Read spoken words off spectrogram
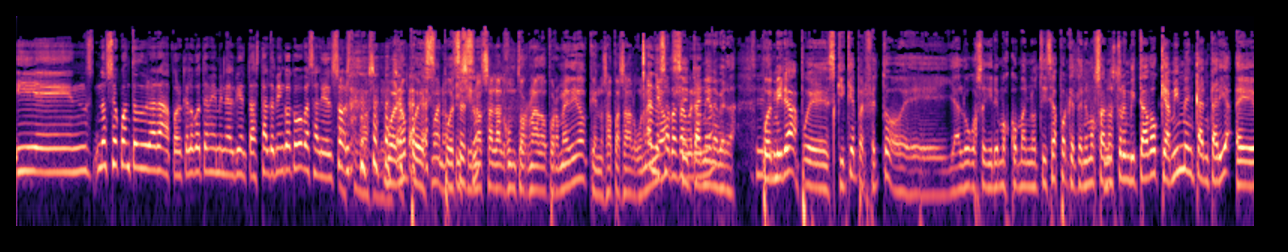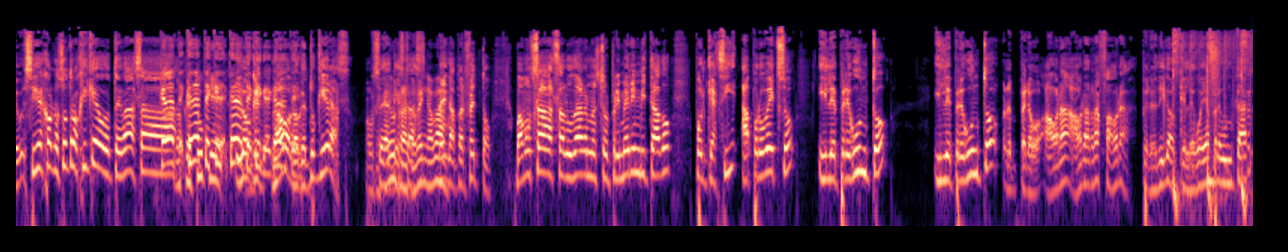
y eh, no sé cuánto durará, porque luego también viene el viento. Hasta el domingo que va a salir el sol. Salir. Bueno, pues, Bueno, pues y eso. si no sale algún tornado por medio, que nos ha pasado algún Ah, nos año, ha pasado Sí, también año. es verdad. Sí, Pues sí. mira, pues Quique, perfecto. Eh, ya luego seguiremos con más noticias porque tenemos a nuestro invitado que a mí me encantaría. Eh, ¿Sigues con nosotros, Quique, o te vas a...? Quédate, lo que tú quédate, lo que, Quique, no, lo que tú quieras. O sea, que rato, estás- venga, va. perfecto. Vamos a saludar a nuestro primer invitado porque así aprovecho y le pregunto y le pregunto, pero ahora, ahora Rafa, ahora, pero digo que le voy a preguntar,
